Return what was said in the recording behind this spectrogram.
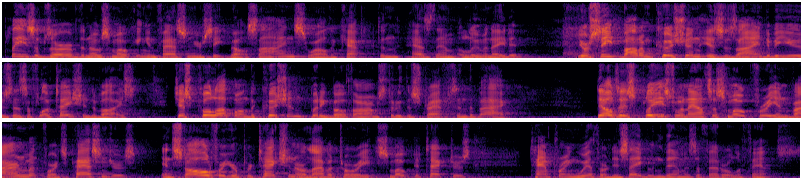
Please observe the no smoking and fasten your seatbelt signs while the captain has them illuminated. Your seat bottom cushion is designed to be used as a flotation device. Just pull up on the cushion, putting both arms through the straps in the back. Delta is pleased to announce a smoke free environment for its passengers. Installed for your protection are lavatory smoke detectors. Tampering with or disabling them is a federal offense.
